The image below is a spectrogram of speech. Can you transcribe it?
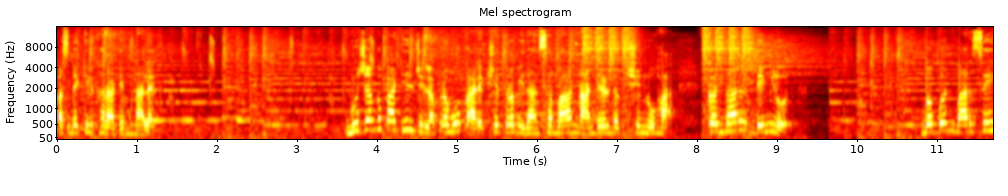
असं देखील खराटे म्हणाले भुजंग पाटील जिल्हाप्रमुख कार्यक्षेत्र विधानसभा नांदेड दक्षिण लोहा कंधार देंगलोर. बबन बारसे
